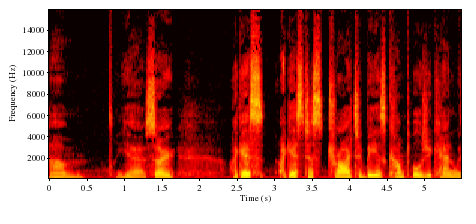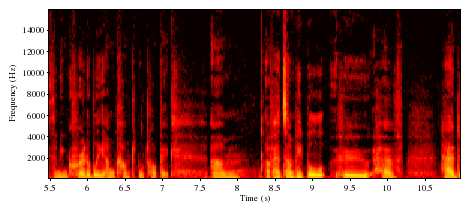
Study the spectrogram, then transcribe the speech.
Um, yeah, so I guess I guess just try to be as comfortable as you can with an incredibly uncomfortable topic. Um, I've had some people who have had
